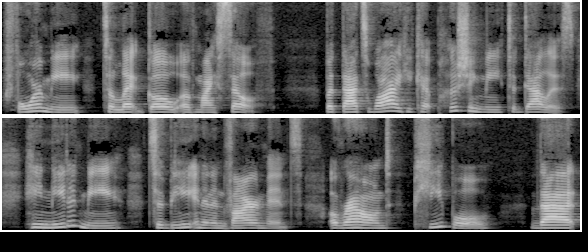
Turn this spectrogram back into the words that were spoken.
for me to let go of myself. But that's why he kept pushing me to Dallas. He needed me to be in an environment around people that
